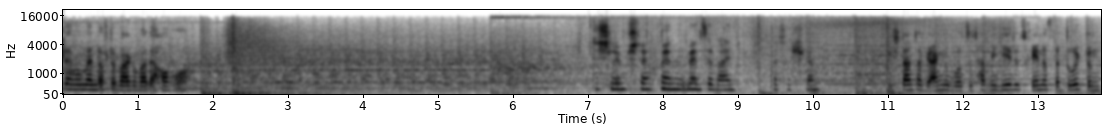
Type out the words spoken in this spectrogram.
Der Moment auf der Waage war der Horror. Das Schlimmste, wenn, wenn sie weint, das ist schlimm. Ich stand da wie angewurzelt, habe mir jede Träne verdrückt und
